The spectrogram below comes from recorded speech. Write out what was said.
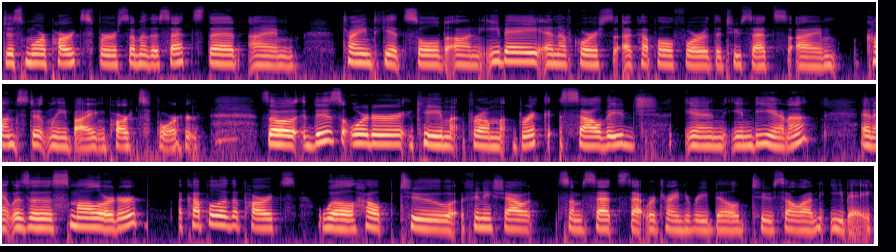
Just more parts for some of the sets that I'm trying to get sold on eBay, and of course, a couple for the two sets I'm constantly buying parts for. So this order came from Brick Salvage in Indiana, and it was a small order. A couple of the parts will help to finish out some sets that we're trying to rebuild to sell on eBay.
